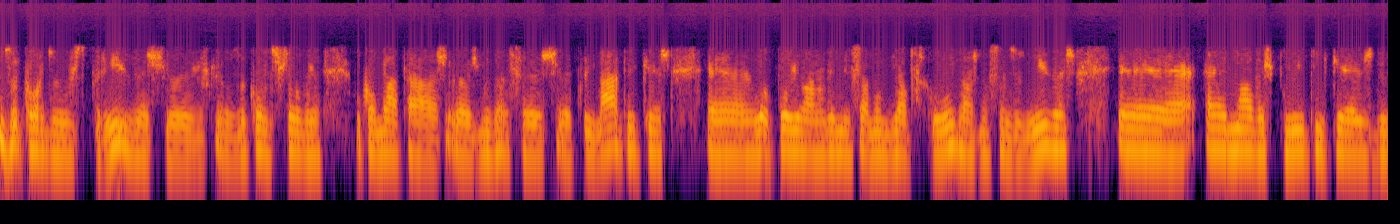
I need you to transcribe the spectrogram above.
os acordos de Paris, os, os, acordos sobre o combate às, às mudanças climáticas, eh, o apoio à Organização Mundial de Saúde, às Nações Unidas, eh, a novas políticas de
